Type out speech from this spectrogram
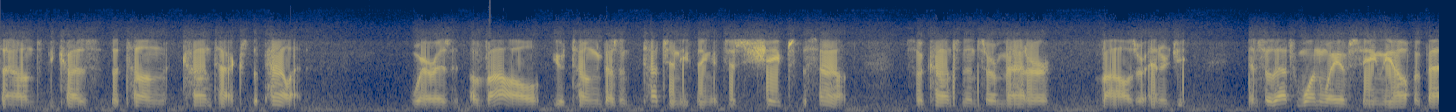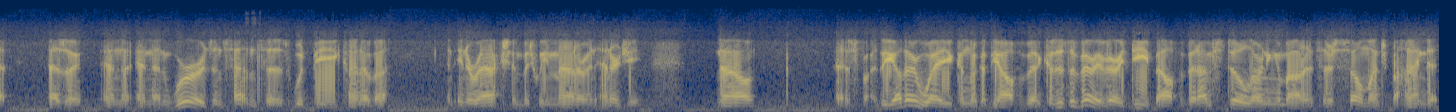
sounds because the tongue contacts the palate. Whereas a vowel, your tongue doesn't touch anything, it just shapes the sound. So consonants are matter, vowels are energy. And so that's one way of seeing the alphabet as a and and then words and sentences would be kind of a an interaction between matter and energy. Now, as far, the other way you can look at the alphabet, because it's a very, very deep alphabet, I'm still learning about it. There's so much behind it.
